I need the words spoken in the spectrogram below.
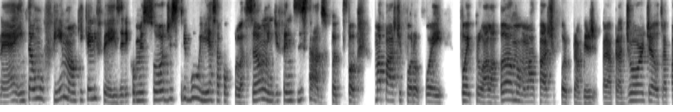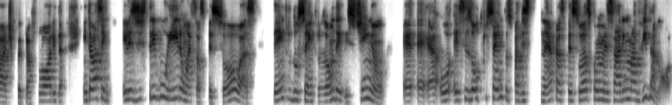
né? Então, o FIMA, o que, que ele fez? Ele começou a distribuir essa população em diferentes estados. Foi, foi, uma parte foi foi para o Alabama, uma parte foi para a Georgia, outra parte foi para a Flórida. Então, assim, eles distribuíram essas pessoas dentro dos centros onde eles tinham é, é, é, esses outros centros para né, as pessoas começarem uma vida nova.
